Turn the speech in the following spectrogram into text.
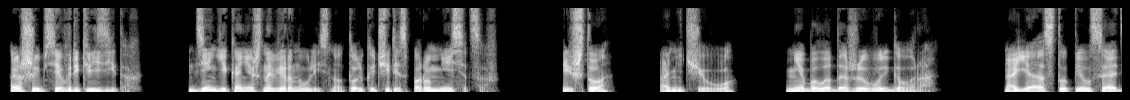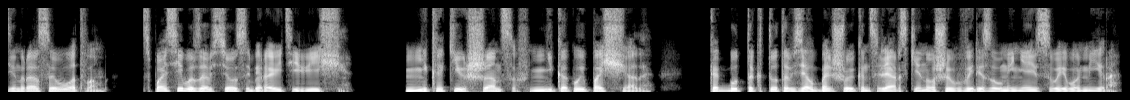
Ошибся в реквизитах. Деньги, конечно, вернулись, но только через пару месяцев. И что? А ничего. Не было даже выговора. А я оступился один раз, и вот вам. Спасибо за все, собирайте вещи. Никаких шансов, никакой пощады. Как будто кто-то взял большой канцелярский нож и вырезал меня из своего мира.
